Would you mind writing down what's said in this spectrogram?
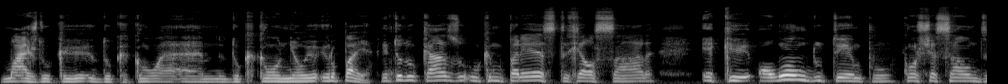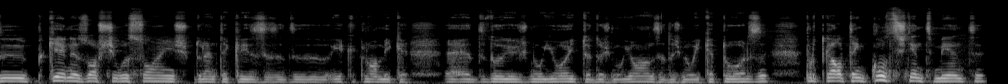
mais do que, do, que com a, do que com a União Europeia. Em todo o caso, o que me parece de realçar é que ao longo do tempo, com exceção de pequenas oscilações durante a crise de, económica eh, de 2008 a 2011 a 2014, Portugal tem consistentemente,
